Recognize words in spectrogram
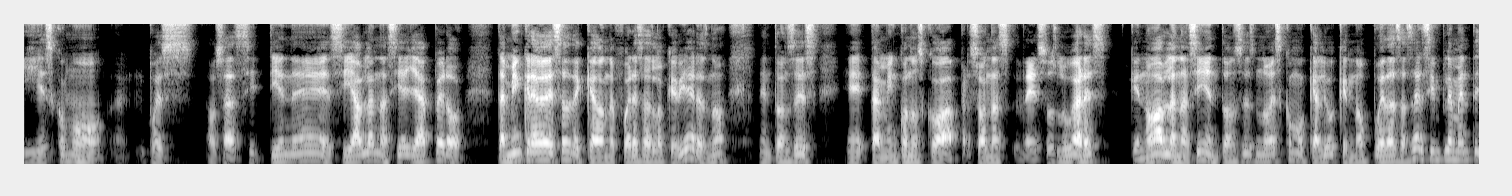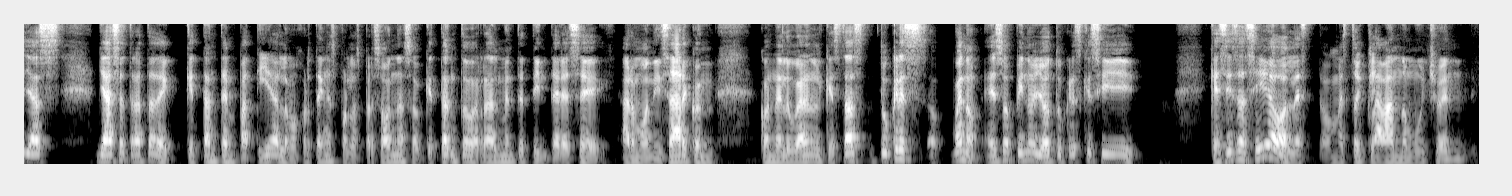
Y es como, pues, o sea, si tiene, si hablan así allá, pero también creo eso de que a donde fueres haz lo que vieres, ¿no? Entonces, eh, también conozco a personas de esos lugares que no hablan así, entonces no es como que algo que no puedas hacer, simplemente ya, ya se trata de qué tanta empatía a lo mejor tengas por las personas o qué tanto realmente te interese armonizar con, con el lugar en el que estás. ¿Tú crees, bueno, eso opino yo, ¿tú crees que sí, que sí es así o, o me estoy clavando mucho en...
